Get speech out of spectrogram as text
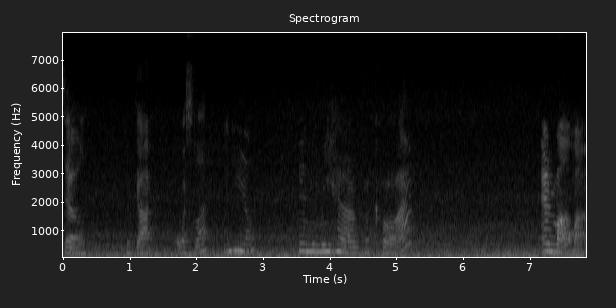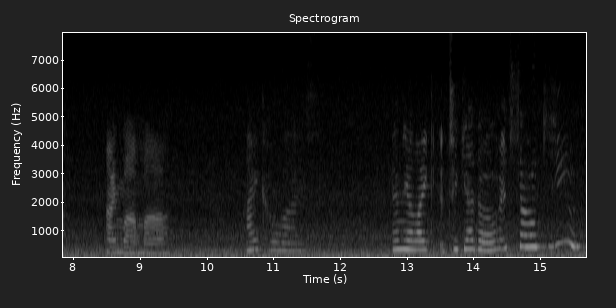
So we've got Orsolla and here. And then we have Korra. And Mama. Hi, Mama. Hi, Korra. And they're like together. It's so cute.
